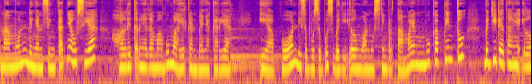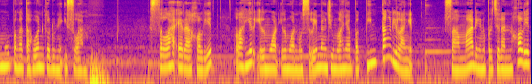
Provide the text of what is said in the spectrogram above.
Namun dengan singkatnya usia, Khalid ternyata mampu melahirkan banyak karya. Ia pun disebut-sebut sebagai ilmuwan muslim pertama yang membuka pintu bagi datangnya ilmu pengetahuan ke dunia Islam. Setelah era Khalid, lahir ilmuwan-ilmuwan muslim yang jumlahnya bak bintang di langit. Sama dengan perjalanan Khalid,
